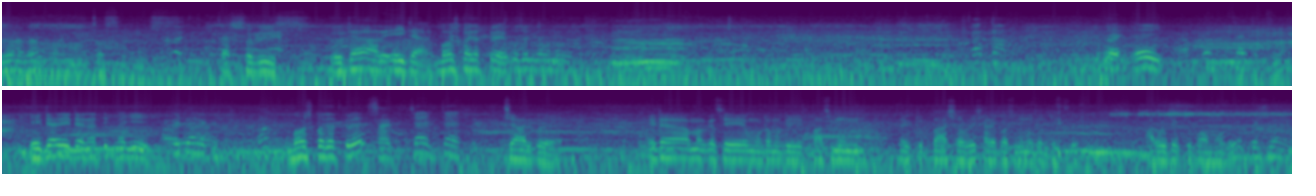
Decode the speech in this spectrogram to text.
জোড়া দাম চারশো বিশ। চারশো বিশ। এইটা আর এইটা। বয়স কয় করে? ওজন কেমন এই। এইটা আর এইটা নাকি নাকি? বয়স কয় দাঁত করে? চার। চার চার। করে। এটা আমার কাছে মোটামুটি পাঁচ মন একটু প্লাস হবে সাড়ে পাঁচ মন ওজন ঠেকছে। আর ওইটা একটু কম হবে। বেশি হবে।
